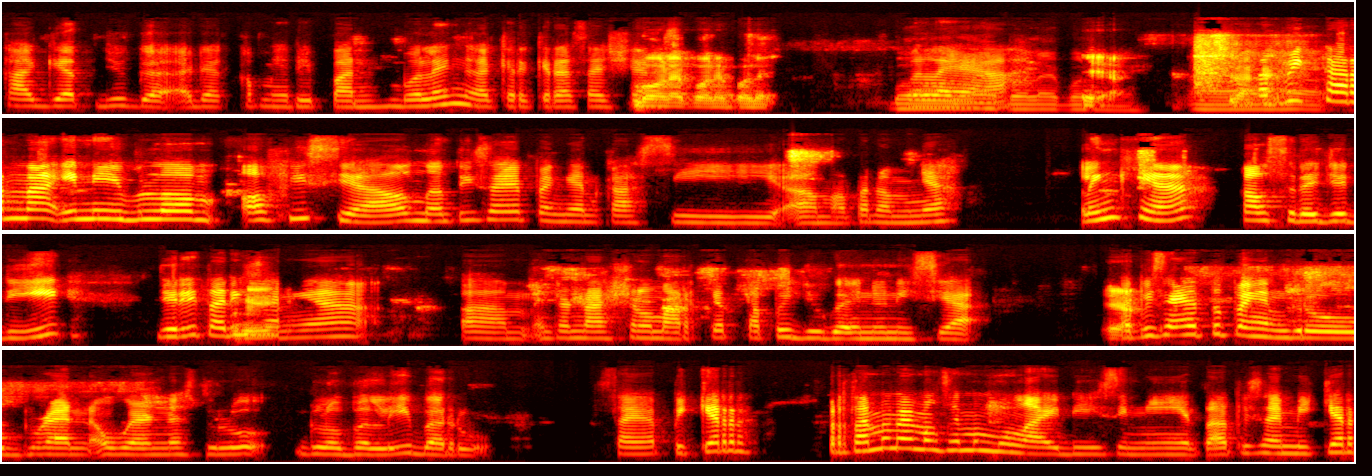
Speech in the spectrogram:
kaget juga ada kemiripan. Boleh nggak kira-kira saya share? Boleh, boleh, boleh. Boleh, ya. Boleh, boleh. Ya. Uh, Tapi karena ini belum official, nanti saya pengen kasih um, apa namanya linknya kalau sudah jadi. Jadi tadi okay. saya um, international market tapi juga Indonesia. Yeah. Tapi saya tuh pengen grow brand awareness dulu globally baru. Saya pikir pertama memang saya memulai di sini, tapi saya mikir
